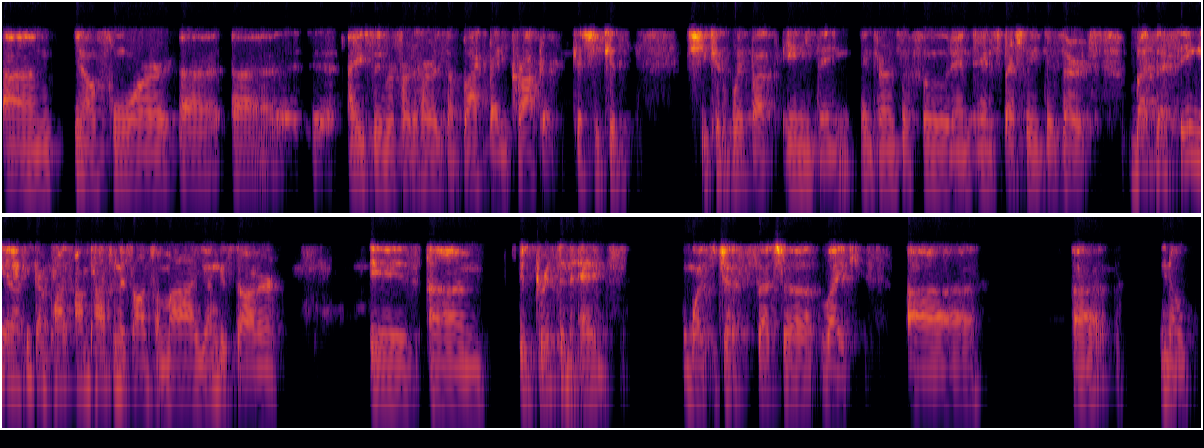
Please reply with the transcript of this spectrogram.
um, you know, for, uh, uh, I used to refer to her as the Black Betty Crocker because she could she could whip up anything in terms of food and, and especially desserts. But the thing, and I think I'm I'm passing this on to my youngest daughter, is um, is grits and eggs was just such a like uh, uh, you know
